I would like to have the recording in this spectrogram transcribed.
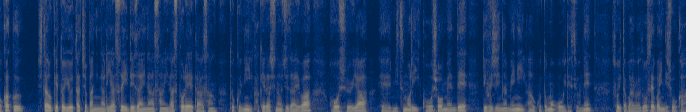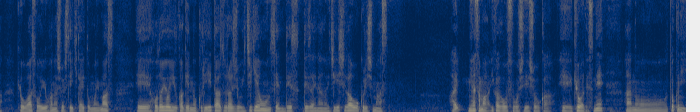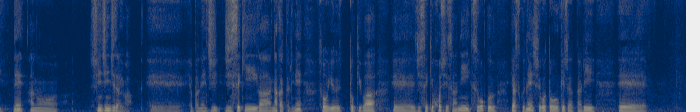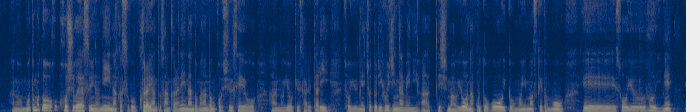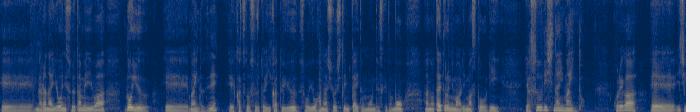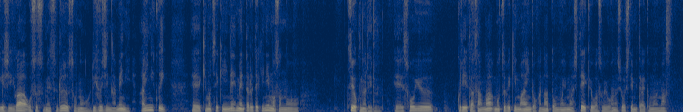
とかく下請けという立場になりやすいデザイナーさんイラストレーターさん特に駆け出しの時代は報酬や、えー、見積もり交渉面で理不尽な目に遭うことも多いですよねそういった場合はどうすればいいんでしょうか今日はそういうお話をしていきたいと思いますえー、程よい湯加減のクリエイターズラジオ一芸温泉です。デザイナーの一芸氏がお送りします。はい。皆様、いかがお過ごしでしょうか。えー、今日はですね、あのー、特にね、あの新人時代は、えやっぱね、実績がなかったりね、そういう時は、え実績欲しさにすごく安くね、仕事を受けちゃったり、えーあの、もともと報酬が安いのになんかすごくクライアントさんからね、何度も何度もこう修正をあの要求されたり、そういうね、ちょっと理不尽な目に遭ってしまうようなこと多いと思いますけども、えー、そういうふうにね、えー、ならないようにするためには、どういう、えー、マインドでね、活動するといいかという、そういうお話をしてみたいと思うんですけども、あの、タイトルにもあります通り、安売りしないマインド。これが、えー、市毛氏がおすすめするその理不尽な目に遭いにくい、えー、気持ち的にねメンタル的にもその強くなれる、えー、そういうクリエイターさんが持つべきマインドかなと思いまして今日はそういうお話をしてみたいと思います。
